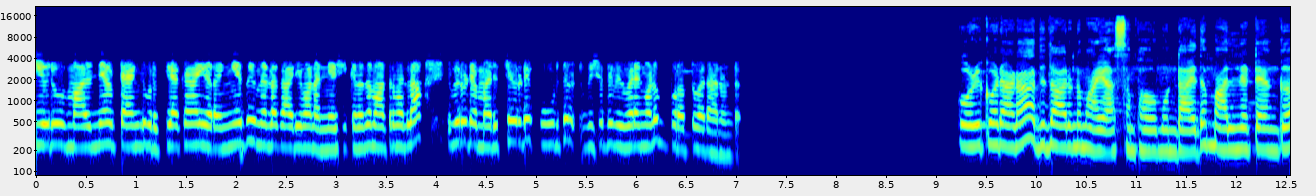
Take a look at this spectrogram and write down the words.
ഈ ഒരു മാലിന്യ ടാങ്ക് വൃത്തിയാക്കാനായി ഇറങ്ങിയത് എന്നുള്ള കാര്യമാണ് അന്വേഷിക്കുന്നത്. മാത്രമല്ല ഇവരുടെ മരിച്ചവരുടെ കൂടുതൽ വിശദ വിവരങ്ങളും പുറത്തു വരാനുണ്ട്. കോഴിക്കോടാണ് അതിദാരുണമായ സംഭവം ഉണ്ടായത് മാലിന്യ ടാങ്ക്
